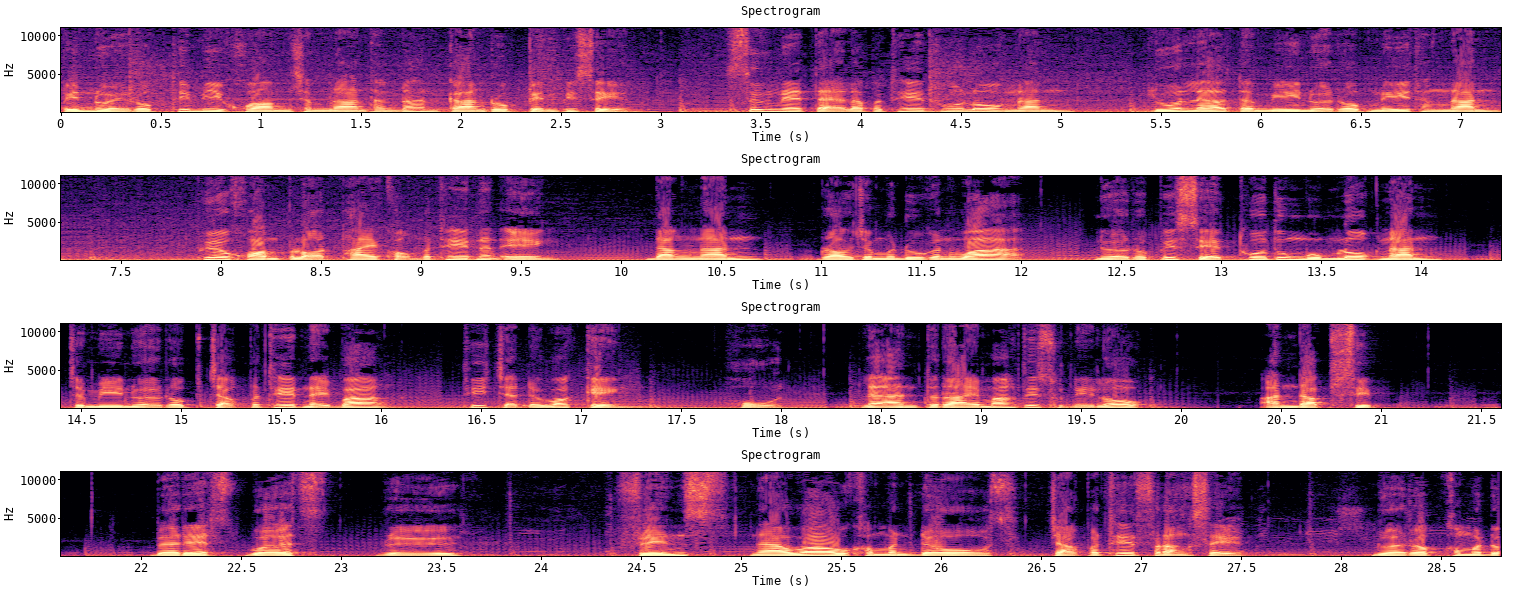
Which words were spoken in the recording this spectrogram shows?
เป็นหน่วยรบที่มีความชำนาญทางด้านการรบเป็นพิเศษ ซึ่งในแต่ละประเทศทั่วโลกนั้น ล้วนแล้วแต่มีหน่วยรบนี้ทั้งนั้น เพื่อความปลอดภัยของประเทศนั่นเอง ดังนั้นเราจะมาดูกันว่าหน่วยรบพิเศษทั่วทุกมุมโลกนั้น จะมีหน่วยรบจากประเทศไหนบ้าง ที่จัดได้ว่าเก่ง โหด และอันตรายมากที่สุดในโลก อันดับ 10 b e r e t w o r t h หรือ French Naval Commandos จากประเทศฝรั่งเศส หน่วยรบคอมมานโด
